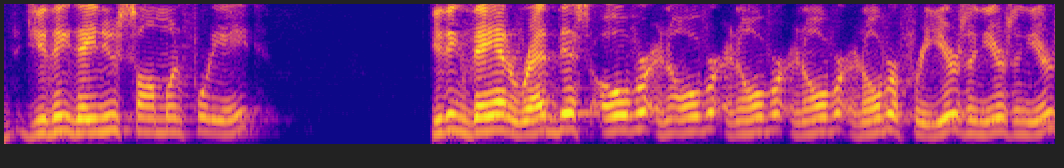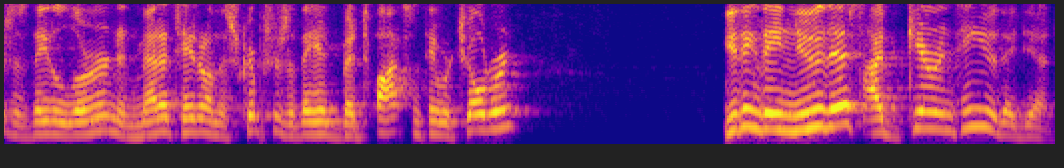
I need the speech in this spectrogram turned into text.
do you think they knew Psalm 148? Do you think they had read this over and over and over and over and over for years and years and years as they learned and meditated on the scriptures that they had been taught since they were children? You think they knew this? I guarantee you they did.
